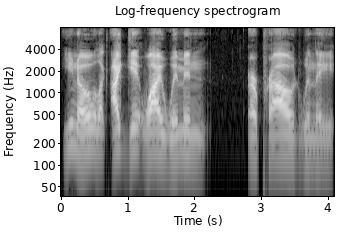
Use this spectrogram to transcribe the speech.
you know like i get why women are proud when they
